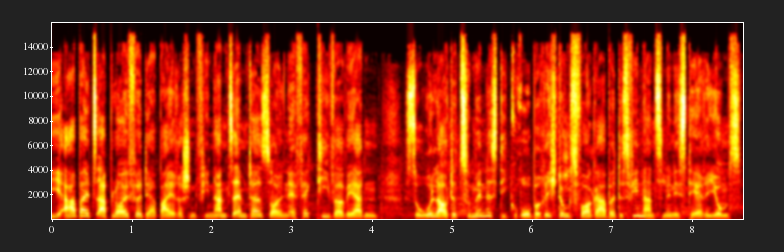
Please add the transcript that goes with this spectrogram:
Die Arbeitsabläufe der bayerischen Finanzämter sollen effektiver werden. So lautet zumindest die grobe Richtungsvorgabe des Finanzministeriums.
